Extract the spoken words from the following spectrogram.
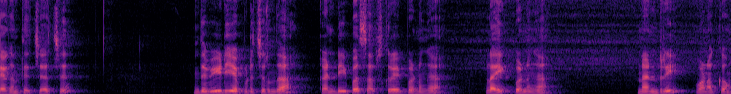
ஏகம் தைச்சாச்சு. இந்த வீடியோ பிடிச்சிருந்தா கண்டிப்பாக சப்ஸ்கிரைப் பண்ணுங்கள் லைக் பண்ணுங்கள் நன்றி வணக்கம்.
